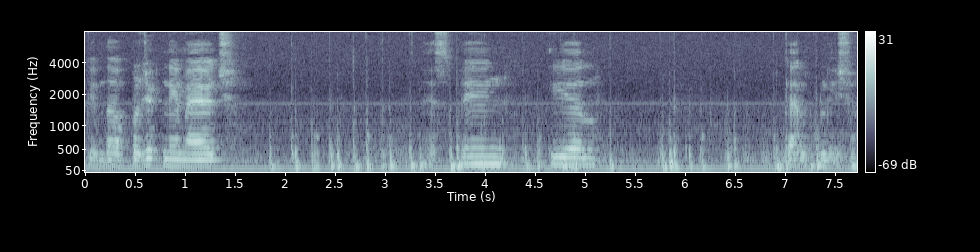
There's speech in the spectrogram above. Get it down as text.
Give the project name as Spring EL calculation.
